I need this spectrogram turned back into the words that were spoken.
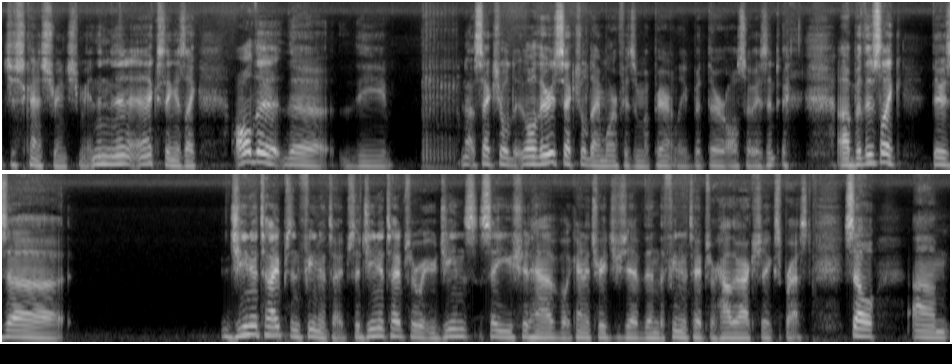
just kind of strange to me. And then the next thing is like all the the the not sexual well there is sexual dimorphism apparently but there also isn't uh, but there's like there's uh genotypes and phenotypes. So genotypes are what your genes say you should have, what kind of traits you should have. Then the phenotypes are how they're actually expressed. So um,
